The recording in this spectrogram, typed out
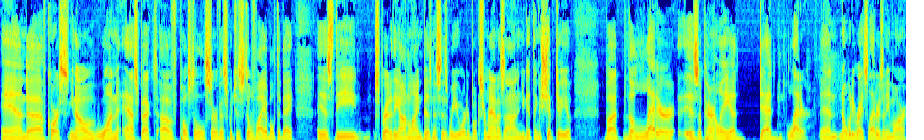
And uh, of course, you know, one aspect of postal service which is still viable today is the spread of the online businesses where you order books from Amazon and you get things shipped to you. But the letter is apparently a dead letter, and nobody writes letters anymore.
